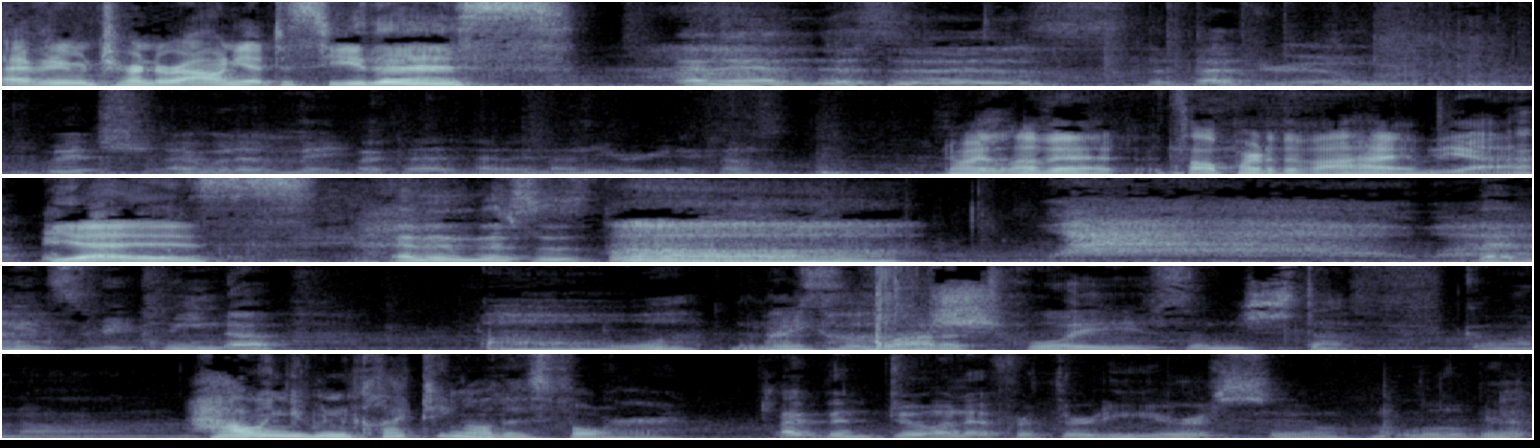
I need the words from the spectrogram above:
I haven't even turned around yet to see this. And then this is the bedroom, which I would have made my bed had I known you were going to come. No, I love it. It's all part of the vibe. Yeah. Yes. And then this is the wall. That needs to be cleaned up. Oh my There's a lot of toys and stuff going on. How long have you been collecting all this for? I've been doing it for 30 years, so a little bit.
